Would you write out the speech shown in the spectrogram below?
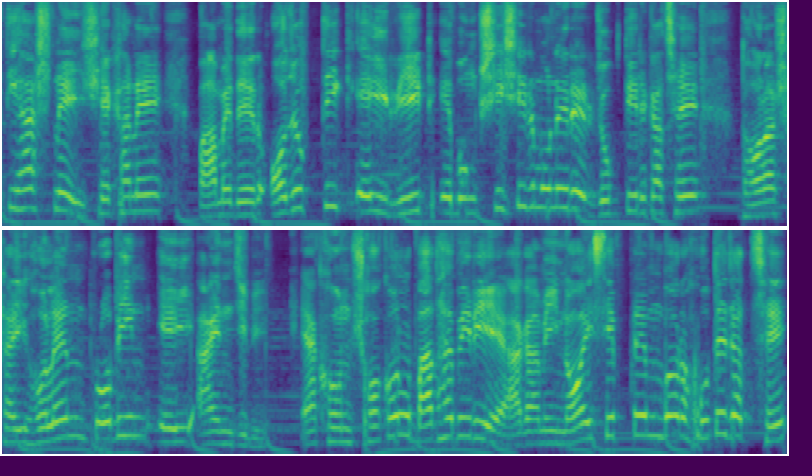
ইতিহাস নেই, সেখানে বামেদের অযৌক্তিক এই রিট এবং শিশির মনিরের যুক্তির কাছে ধরাশায়ী হলেন প্রবীণ এই আইনজীবী। এখন সকল বাধা পেরিয়ে আগামী নয় সেপ্টেম্বর হতে যাচ্ছে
